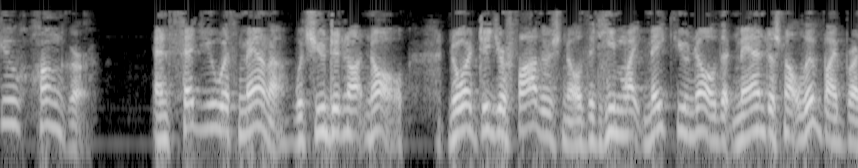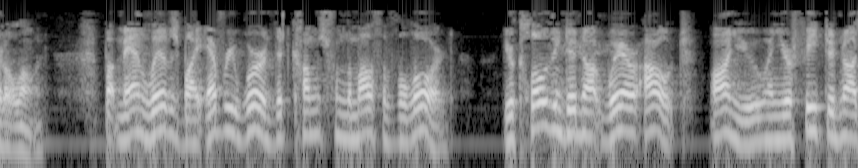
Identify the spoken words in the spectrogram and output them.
you hunger and fed you with manna, which you did not know, nor did your fathers know that he might make you know that man does not live by bread alone, but man lives by every word that comes from the mouth of the Lord. Your clothing did not wear out on you, and your feet did not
